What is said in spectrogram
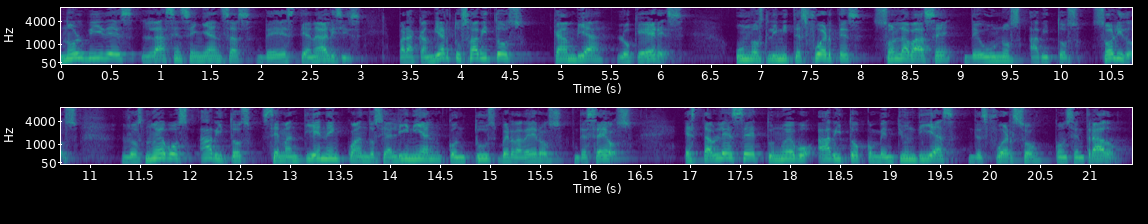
No olvides las enseñanzas de este análisis. Para cambiar tus hábitos, cambia lo que eres. Unos límites fuertes son la base de unos hábitos sólidos. Los nuevos hábitos se mantienen cuando se alinean con tus verdaderos deseos. Establece tu nuevo hábito con 21 días de esfuerzo concentrado.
